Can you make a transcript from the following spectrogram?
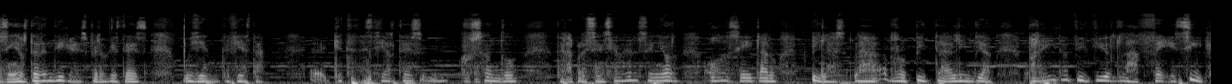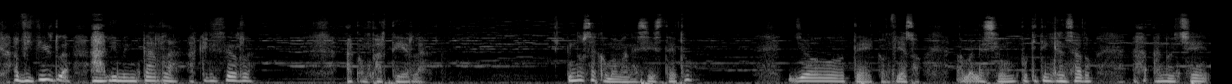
El Señor te bendiga, espero que estés muy bien de fiesta, eh, que te despiertes gozando de la presencia del Señor. Oh, sí, claro, pilas, la ropita limpia para ir a vivir la fe, sí, a vivirla, a alimentarla, a crecerla, a compartirla. No sé cómo amaneciste tú. Yo te confieso, amanecí un poquitín cansado. Anoche,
